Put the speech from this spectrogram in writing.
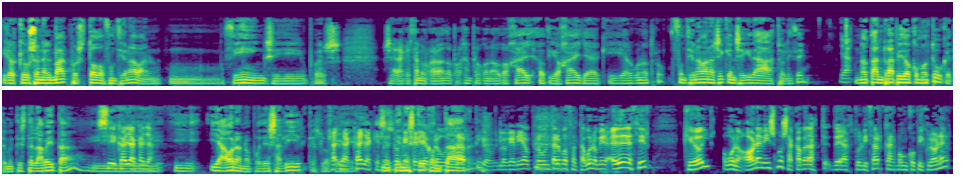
Y los que uso en el Mac, pues todo funcionaban, mm, Things y pues, ahora que estamos grabando, por ejemplo, con Audio Hijack y algún otro, funcionaban así que enseguida actualicé. Ya. No tan rápido como tú, que te metiste en la beta. Y, Sí, calla, calla. Y, y ahora no puedes salir, que es lo Calla, que calla, que eso me es lo que tienes quería que contar. preguntar, tío. Lo quería preguntar en voz alta. Bueno, mira, he de decir que hoy, bueno, ahora mismo se acaba de act- de actualizar Carbon Copy Cloner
